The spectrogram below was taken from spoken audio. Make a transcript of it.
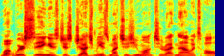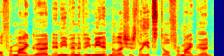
what we're seeing is just judge me as much as you want to right now. It's all for my good. And even if you mean it maliciously, it's still for my good.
